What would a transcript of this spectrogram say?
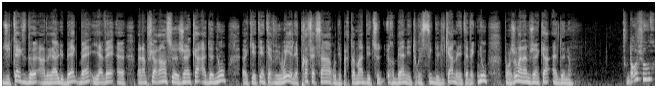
du texte d'Andrea Lubeck, ben, il y avait euh, Madame Florence Junca Adenau euh, qui a été interviewée. Elle est professeure au département d'études urbaine et touristique de l'UQAM. Elle est avec nous. Bonjour, Madame Junca Adenou. Bonjour.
